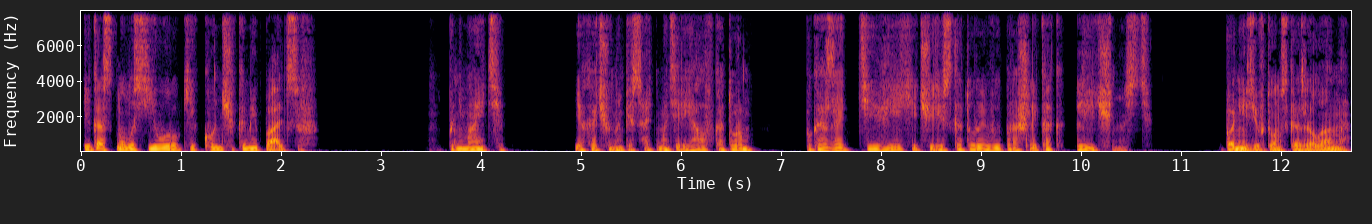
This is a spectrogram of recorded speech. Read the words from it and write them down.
и коснулась его руки кончиками пальцев. «Понимаете, я хочу написать материал, в котором показать те вехи, через которые вы прошли как личность», — понизив тон, сказала она.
